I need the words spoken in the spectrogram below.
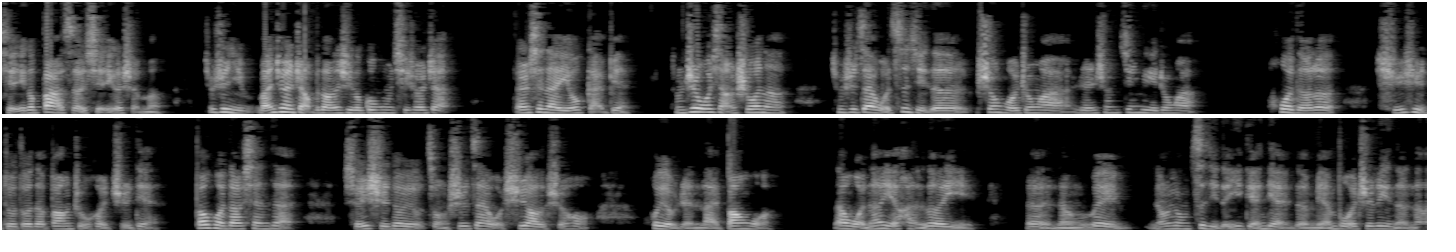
写一个 bus，写一个什么，就是你完全找不到那是一个公共汽车站。但是现在也有改变。总之，我想说呢，就是在我自己的生活中啊，人生经历中啊，获得了许许多多的帮助和指点，包括到现在，随时都有，总是在我需要的时候，会有人来帮我。那我呢，也很乐意，呃，能为能用自己的一点点的绵薄之力呢，能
